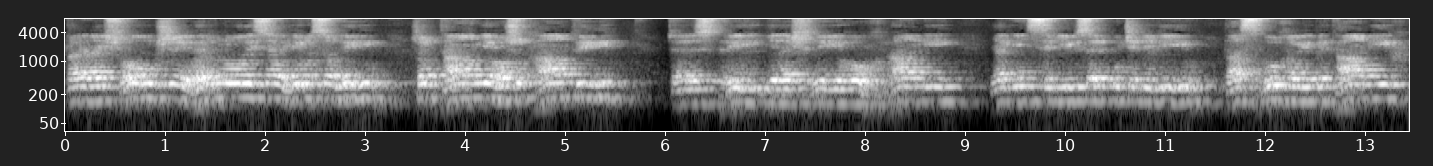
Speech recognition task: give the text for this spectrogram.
та не знайшовши, вернулися в Єрусалим, щоб там його шукати. Через три дні знайшли його в храмі, як він сидів серед учителів та слухав і питав їх.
